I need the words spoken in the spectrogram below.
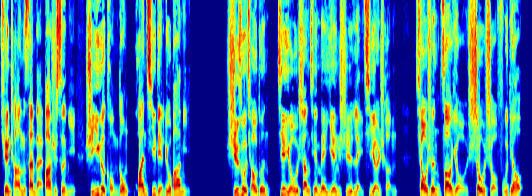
全长三百八十四米，十一个孔洞，宽七点六八米，十座桥墩皆由上千枚岩石垒砌而成。桥身造有兽首浮雕，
